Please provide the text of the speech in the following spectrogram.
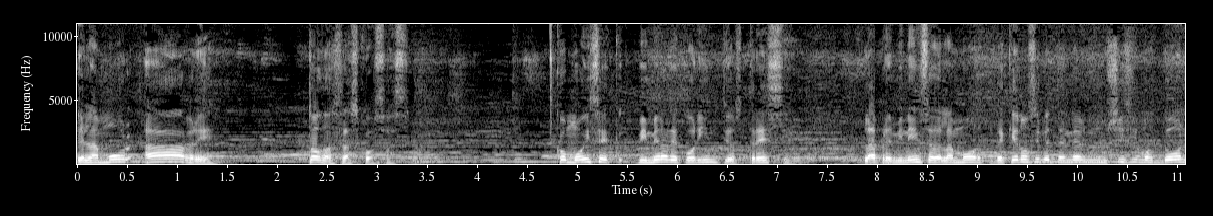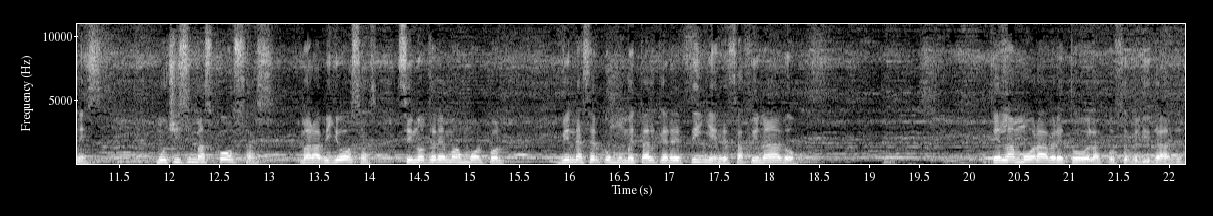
El amor abre todas las cosas. Como dice Primera de Corintios 13, la preeminencia del amor, ¿de qué nos sirve tener muchísimos dones? Muchísimas cosas maravillosas. Si no tenemos amor, viene a ser como metal que retiñe, desafinado. El amor abre todas las posibilidades.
